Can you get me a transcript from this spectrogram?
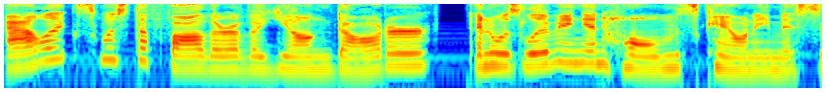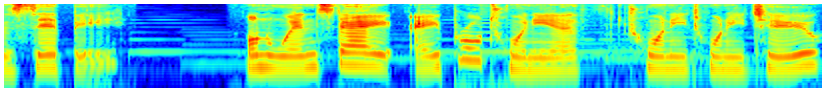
Alex was the father of a young daughter and was living in Holmes County, Mississippi. On Wednesday, April 20th, 2022,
